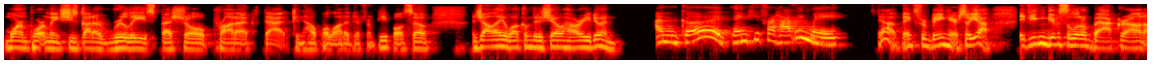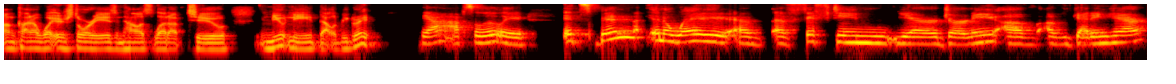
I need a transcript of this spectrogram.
more importantly, she's got a really special product that can help a lot of different people. So, Jaleh, welcome to the show. How are you doing? I'm good. Thank you for having me. Yeah, thanks for being here. So, yeah, if you can give us a little background on kind of what your story is and how it's led up to Mutiny, that would be great. Yeah, absolutely. It's been, in a way, a, a 15 year journey of, of getting here.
